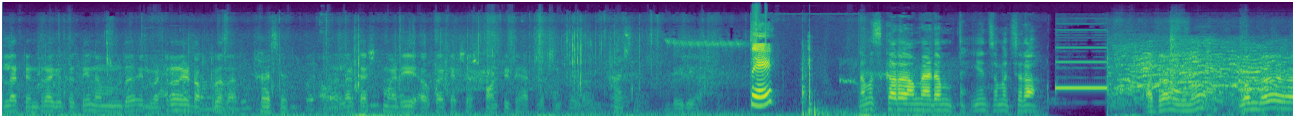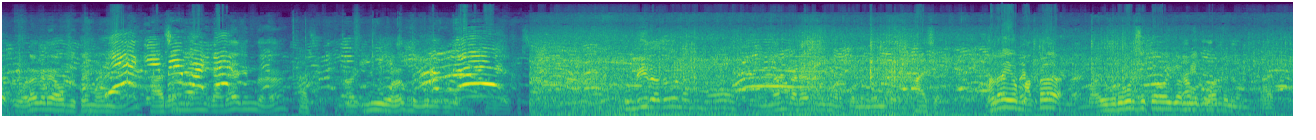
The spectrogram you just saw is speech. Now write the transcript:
ಎಲ್ಲ ಟೆಂಡರ್ ಆಗಿರ್ತೈತಿ. ನಮ್ದು ಇಲ್ಲಿ ವೆಟರ್ನರಿ ಡಾಕ್ಟರ್ ಅದ ಹಾಂ ಸರ್. ಅವನ್ನೆಲ್ಲ ಟೆಸ್ಟ್ ಮಾಡಿ ಅವಕ್ಕೆ ಎಷ್ಟೆಷ್ಟು ಕ್ವಾಂಟಿಟಿ ಹಾಕ್ಬೇಕು ಅಂತ ಹೇಳಿ. ಹಾಂ ಸರ್. ಡೈಲಿ ನಮಸ್ಕಾರ ಮೇಡಮ್ ಏನು ಸಮಾಚಾರ? ಅದ್ರಾಗ ಒಂದು ಒಳಗಡೆ ಅವ್ರ ಜೊತೆ ಮಾಡಿ. ನಮ್ಮ ಗಾಡಿಯಾಗಿಂದ ಇವು ಒಳಗೆ ಹೋಗಿರೋದು. ಕುಲೀರದು ನಮ್ಮ ನಮ್ಮ ಹಾಂ ಸರ್ ಅಂದ್ರೆ ಇವ್ ಮಕ್ಕಳು ಹುಡುಗರ ಜೊತೆ ಹೋಗಿ ಒಮ್ಮೆ ತಗೋತೀನಿ ಆಯ್ತು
